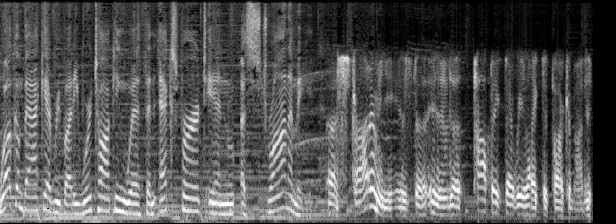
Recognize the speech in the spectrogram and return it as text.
Welcome back, everybody. We're talking with an expert in astronomy. Astronomy is the is the topic that we like to talk about. It's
